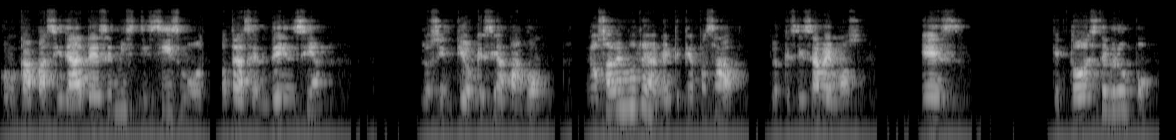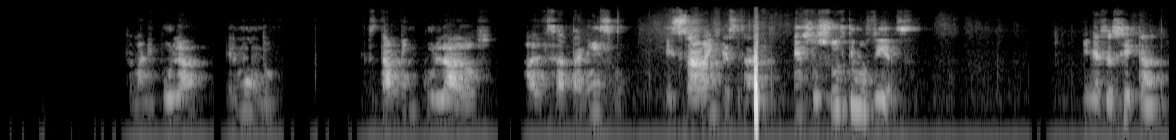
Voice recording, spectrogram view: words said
con capacidad de ese misticismo o trascendencia, lo sintió que se apagó. No sabemos realmente qué ha pasado. Lo que sí sabemos es que todo este grupo que manipula el mundo están vinculados al satanismo y saben que están en sus últimos días y necesitan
